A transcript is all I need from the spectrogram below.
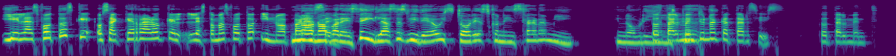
Y en las fotos, que, o sea, qué raro que les tomas foto y no aparece. No, no aparece. Y le haces video, historias con Instagram y, y no brilla. Totalmente una catarsis. Totalmente.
